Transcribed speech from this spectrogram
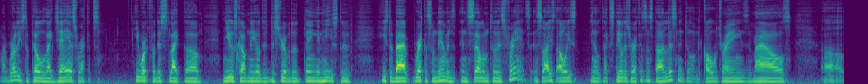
My brother used to play like jazz records. He worked for this like uh, news company or the distributor thing, and he used to he used to buy records from them and, and sell them to his friends. And so I used to always, you know, like steal his records and start listening to them. The Coltrane's, Miles, uh,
